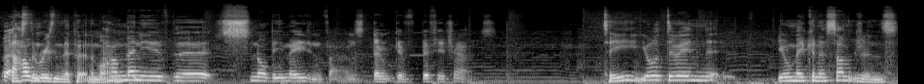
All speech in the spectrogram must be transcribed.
But That's how, the reason they're putting them on. How many of the snobby Maiden fans don't give Biffy a chance? See, you're doing, you're making assumptions.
